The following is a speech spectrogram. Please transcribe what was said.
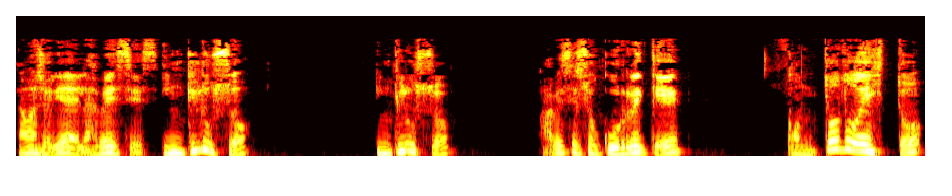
la mayoría de las veces. Incluso, incluso, a veces ocurre que con todo esto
